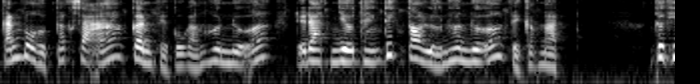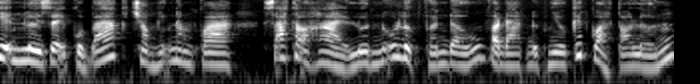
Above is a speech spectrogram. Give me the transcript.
cán bộ hợp tác xã cần phải cố gắng hơn nữa để đạt nhiều thành tích to lớn hơn nữa về các mặt. Thực hiện lời dạy của bác trong những năm qua, xã Thọ Hải luôn nỗ lực phấn đấu và đạt được nhiều kết quả to lớn.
